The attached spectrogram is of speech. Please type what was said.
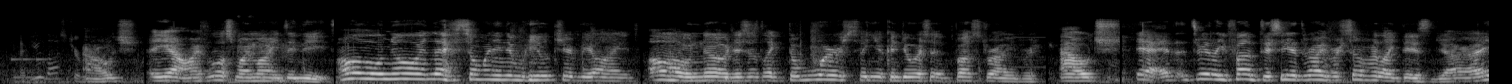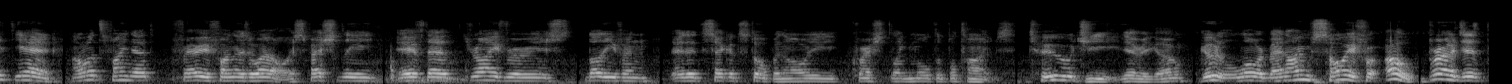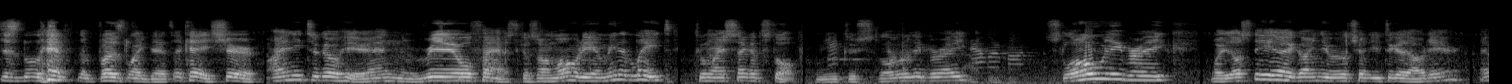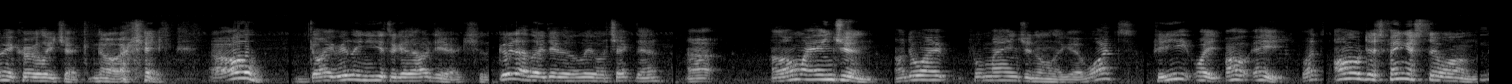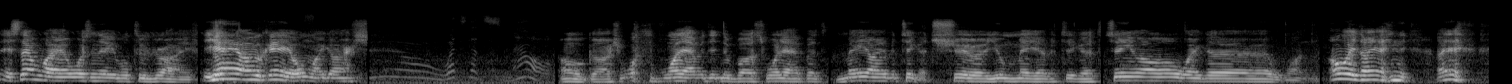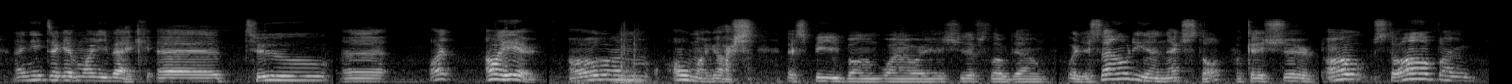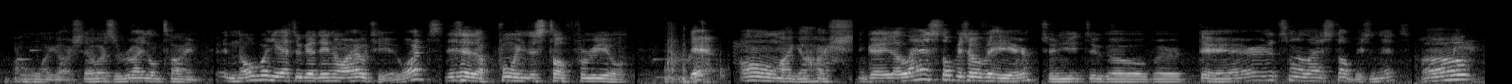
lost your? Ouch. Yeah, I've lost my mind indeed. Oh no, I left someone in a wheelchair behind. Oh no, this is like the worst thing you can do as a bus driver. Ouch. Yeah, it, it's really fun to see a driver suffer like this, alright? Yeah, I would find that very fun as well, especially if that driver is not even at its second stop and already crashed like multiple times. 2G, there we go. Good lord, man, I'm sorry for- Oh, bro just, just left the bus like that. Okay, sure. I need to go here and real fast, because I'm already a minute late to my second stop. Need to slowly brake. Slowly brake. Wait, does the uh, guy in the wheelchair need to get out here? Let me quickly check. No, okay. Uh, oh! Guy really needed to get out here, actually. Good that I did a little check then. Uh, hello, my engine. How do I put my engine on again? What? P? Wait, oh, hey, What? Oh, this thing is still on. Is that why I wasn't able to drive? Yeah, okay, oh my gosh. Ew, what's that smell? Oh gosh, what, what happened in the bus? What happened? May I have a ticket? Sure, you may have a ticket. Single Wagger 1. Oh wait, I, I, I need to give money back. Uh, two, uh, what? Oh here. Oh, um, oh my gosh. A speed bump. Wow, I should have slowed down. Wait, is that already the next stop? Okay, sure. Oh, stop! I'm. Oh my gosh, that was right on time. Nobody had to get in or out here. What? This is a pointless stop for real. There. Oh my gosh. Okay, the last stop is over here. So you need to go over there. That's my last stop, isn't it? Oh.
